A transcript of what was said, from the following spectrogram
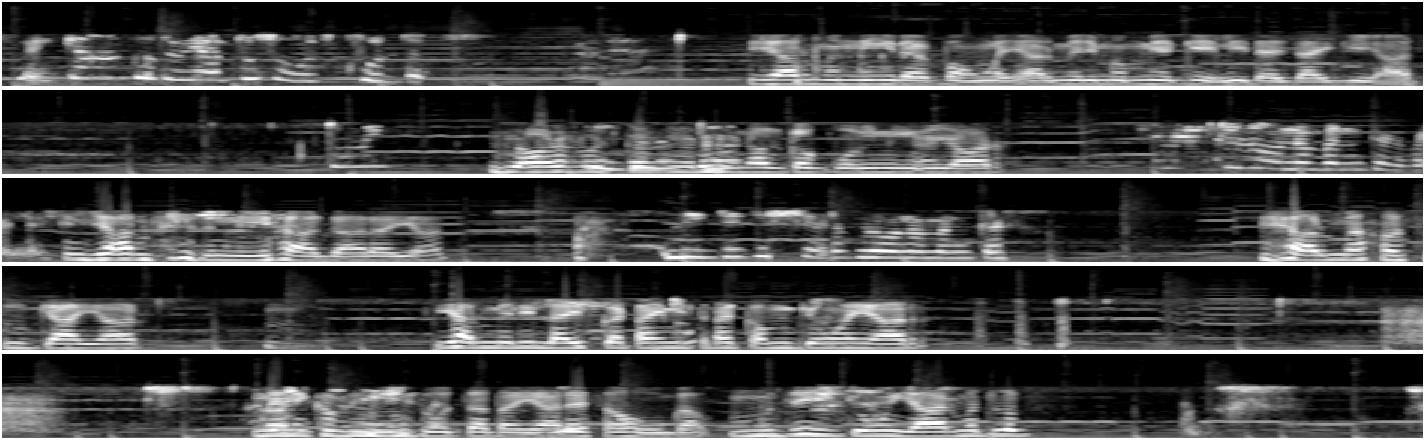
मैं क्या करूँ यार? तू सोच खुद। यार मैं नहीं रह पाऊँगा यार। मेरी मम्मी अकेली रह जाएगी यार। तू मैं यार उसके मेरे बिना उसका कोई नहीं है यार। तू रोना बंद कर पहले यार मेरे नहीं आ जा रहा यार। नीचे की शर्फ रोना बंद कर। यार मैं हंसू क्या यार? यार मेरी लाइफ का टाइम इतना कम क्यों है यार? मैंने कभी नहीं सोचा था यार ऐसा होगा। मुझे ही क्यों यार? मतलब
